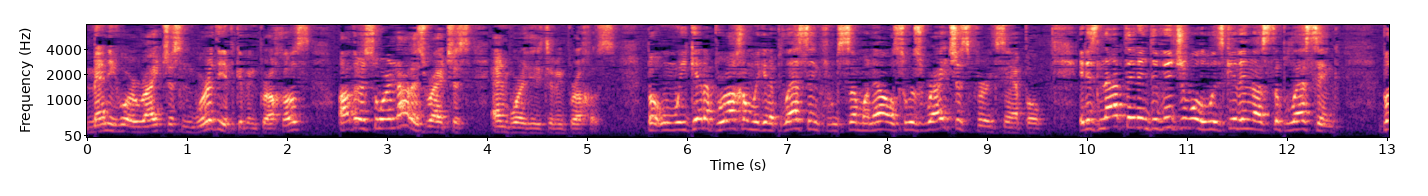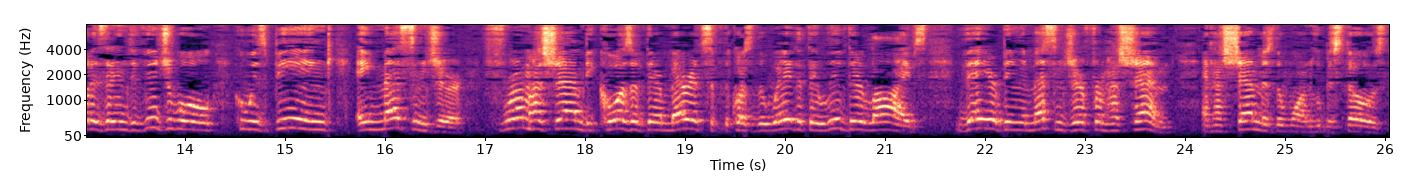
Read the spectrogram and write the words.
Many who are righteous and worthy of giving brachos, others who are not as righteous and worthy of giving brachos. But when we get a bracha and we get a blessing from someone else who is righteous, for example, it is not that individual who is giving us the blessing but as an individual who is being a messenger from Hashem because of their merits, because of the way that they live their lives. They are being a messenger from Hashem, and Hashem is the one who bestows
